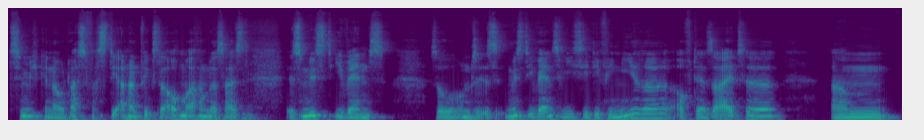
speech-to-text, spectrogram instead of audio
ziemlich genau das, was die anderen Pixel auch machen. Das heißt, es misst Events. So, und es misst Events, wie ich sie definiere, auf der Seite. Ähm,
